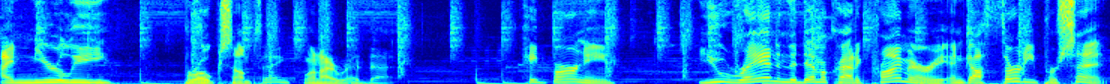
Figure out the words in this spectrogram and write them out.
I nearly broke something when I read that. Hey, Bernie, you ran in the Democratic primary and got 30%.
